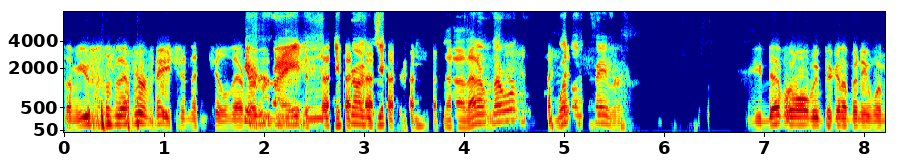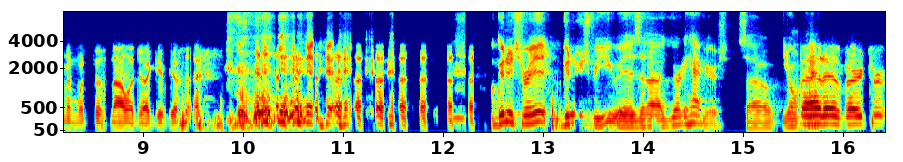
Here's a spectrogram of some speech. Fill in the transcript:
Some useless information that you'll never You're right. If you're on Jeopardy, uh, that'll that work well in your favor. You definitely won't be picking up any women with this knowledge I give you. Well, good news for it. Good news for you is uh, you already have yours, so you don't. Have, that is very true.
